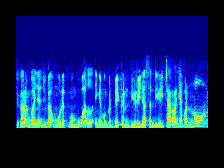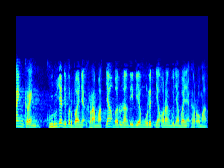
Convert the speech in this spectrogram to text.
Sekarang banyak juga murid membual, ingin menggedekan dirinya sendiri, caranya apa? No nengkreng. Gurunya diperbanyak keramatnya, baru nanti dia muridnya orang punya banyak karomat.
